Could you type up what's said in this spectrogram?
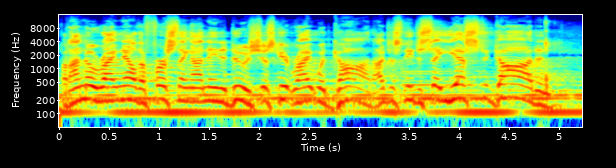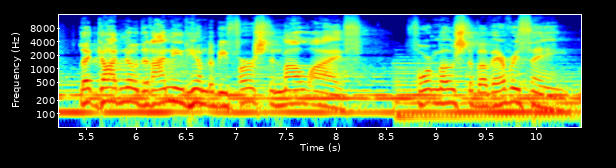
But I know right now the first thing I need to do is just get right with God. I just need to say yes to God and let God know that I need Him to be first in my life, foremost above everything.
